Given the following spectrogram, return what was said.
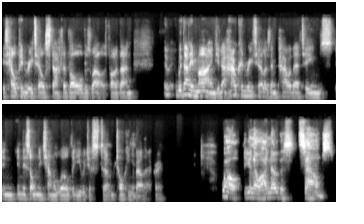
is helping retail staff evolve as well as part of that. And with that in mind, you know, how can retailers empower their teams in in this omni-channel world that you were just um, talking about there, Craig? Well, you know, I know this sounds,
